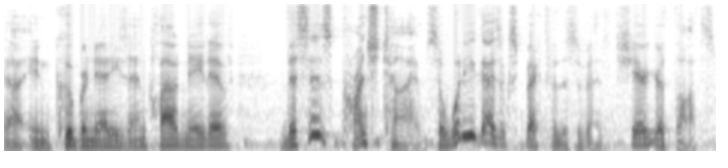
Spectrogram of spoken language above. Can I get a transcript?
uh, in Kubernetes and cloud native. This is crunch time. So, what do you guys expect for this event? Share your thoughts.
